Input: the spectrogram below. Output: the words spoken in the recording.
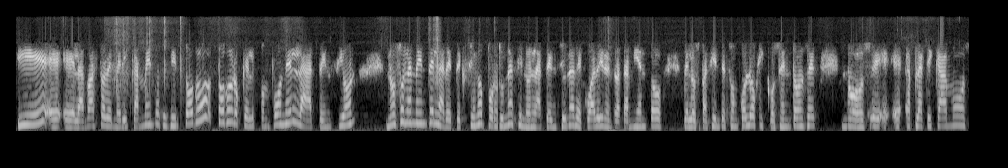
y eh, el abasto de medicamentos, es decir, todo todo lo que le compone la atención no solamente en la detección oportuna, sino en la atención adecuada y en el tratamiento de los pacientes oncológicos. Entonces, nos eh, eh, platicamos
